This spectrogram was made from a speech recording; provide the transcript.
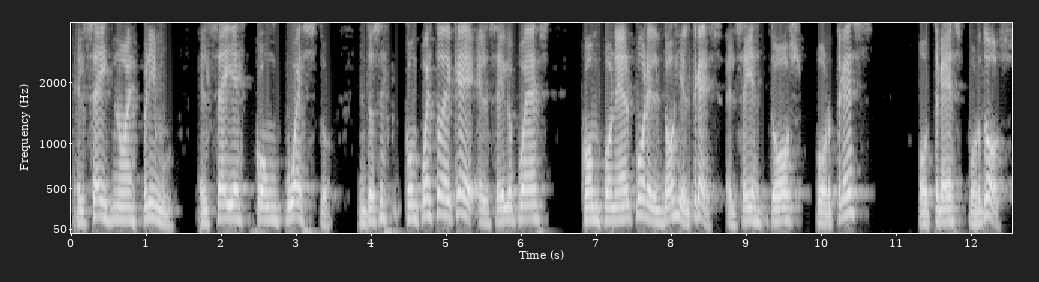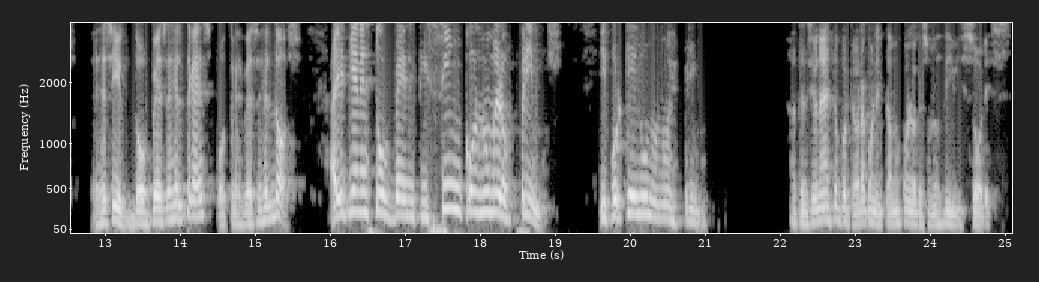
El 6 no es primo, el 6 es compuesto. Entonces, ¿compuesto de qué? El 6 lo puedes componer por el 2 y el 3. El 6 es 2 por 3 o 3 por 2. Es decir, 2 veces el 3 o 3 veces el 2. Ahí tienes tus 25 números primos. ¿Y por qué el 1 no es primo? Atención a esto porque ahora conectamos con lo que son los divisores.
